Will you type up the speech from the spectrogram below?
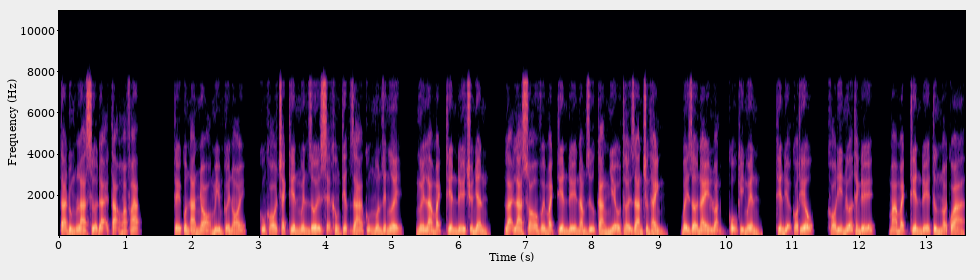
ta đúng là sửa đại tạo hóa pháp tề quân an nhỏ mỉm cười nói, cũng khó trách thiên nguyên giới sẽ không tiếc giá cũng muốn giết ngươi ngươi là mạch thiên đế truyền nhân, lại là so với mạch thiên đế nắm giữ càng nhiều thời gian trưởng thành, bây giờ này loạn cổ kỷ nguyên, thiên địa có thiếu, khó đi nữa thành đế, mà mạch thiên đế từng nói qua,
